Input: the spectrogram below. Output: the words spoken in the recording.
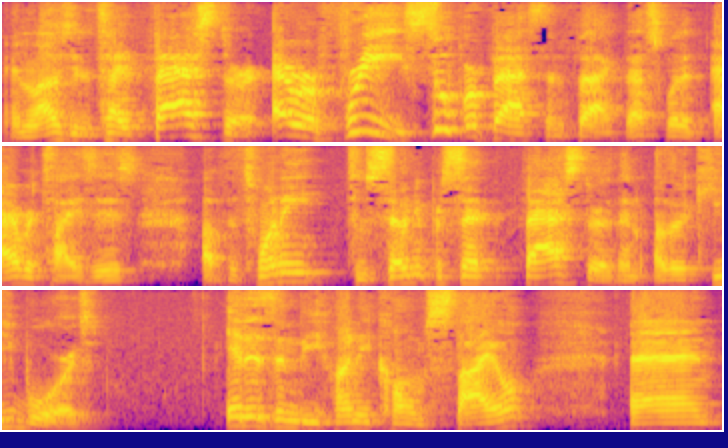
and allows you to type faster, error free, super fast in fact. That's what it advertises, up to 20 to 70% faster than other keyboards. It is in the honeycomb style. And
